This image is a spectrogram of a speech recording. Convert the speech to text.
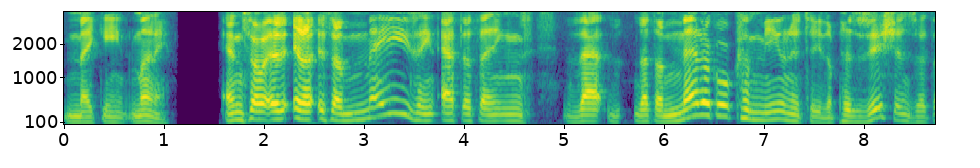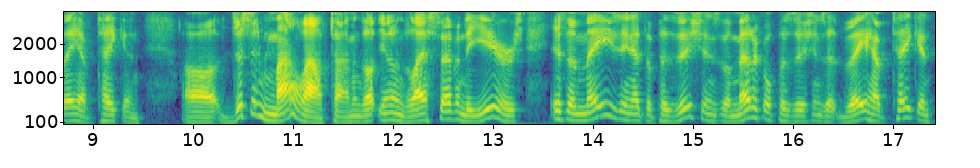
making money. And so it, it, it's amazing at the things that that the medical community, the positions that they have taken, uh, just in my lifetime, in the, you know, in the last seventy years, it's amazing at the positions, the medical positions that they have taken.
